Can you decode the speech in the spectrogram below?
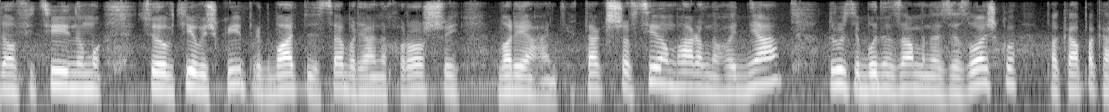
на офіційному цю автівочку і придбати для себе реально хороший варіант. Так що всім вам гарного дня. Друзі, будемо з вами на зв'язочку. Пока-пока.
